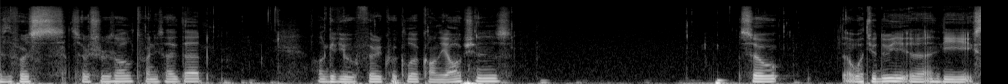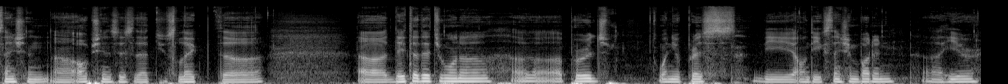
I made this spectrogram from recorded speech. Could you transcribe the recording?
is the first search result. When you type that I'll give you a very quick look on the options. So uh, what you do uh, in the extension uh, options is that you select the uh, data that you want to uh, purge. When you press the on the extension button uh, here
